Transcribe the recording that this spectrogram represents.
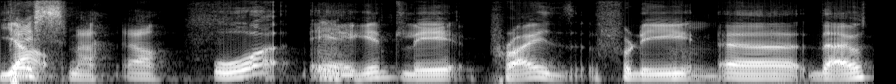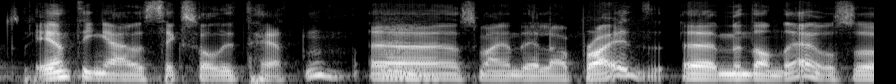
prisme. Ja. ja. Og mm. egentlig pride, fordi mm. uh, det er jo Én ting er jo seksualiteten, uh, mm. som er en del av pride, men det andre er jo også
